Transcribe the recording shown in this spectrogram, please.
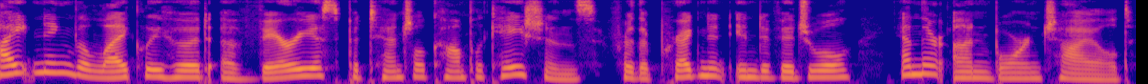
heightening the likelihood of various potential complications for the pregnant individual and their unborn child.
